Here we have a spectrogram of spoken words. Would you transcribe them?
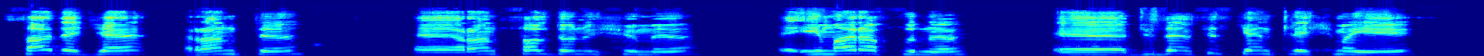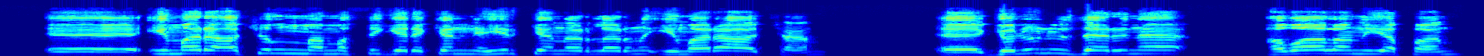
sadece rantı, e, rantsal dönüşümü, e, imar affını, e, düzensiz kentleşmeyi, e, imara açılmaması gereken nehir kenarlarını imara açan, e, gölün üzerine havaalanı yapan,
